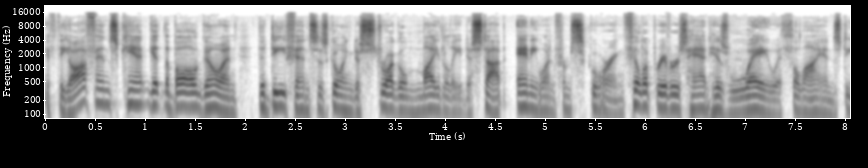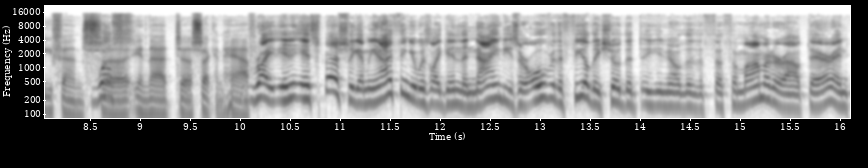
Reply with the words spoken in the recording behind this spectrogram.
if the offense can't get the ball going, the defense is going to struggle mightily to stop anyone from scoring. Philip Rivers had his way with the Lions defense well, uh, in that uh, second half. Right, and especially, I mean, I think it was like in the 90s or over the field. They showed that you know the, the thermometer out there, and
